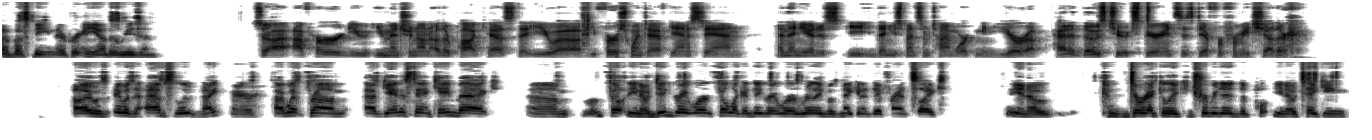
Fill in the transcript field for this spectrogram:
of us being there for any other reason. So I, have heard you you mentioned on other podcasts that you uh, you first went to Afghanistan and then you had to, then you spent some time working in Europe. How did those two experiences differ from each other? Uh, it was it was an absolute nightmare. I went from Afghanistan, came back, um, felt you know did great work, felt like I did great work, really was making a difference. Like you know, con- directly contributed to you know taking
